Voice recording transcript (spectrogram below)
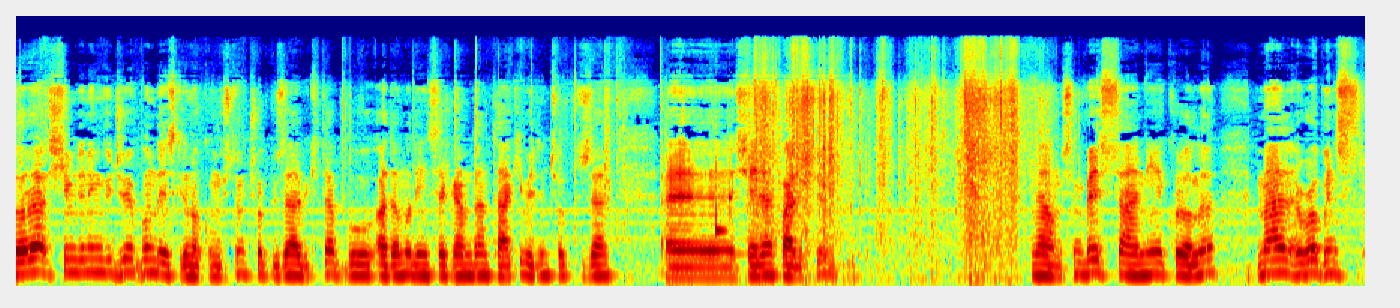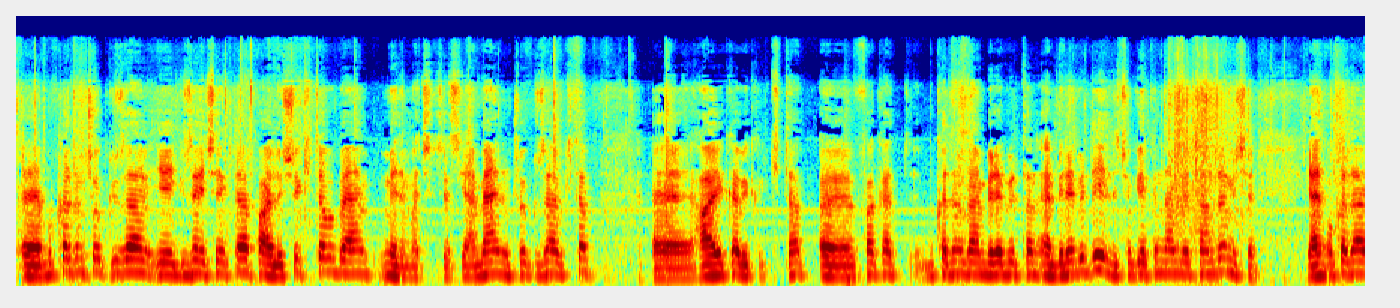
Sonra Şimdinin Gücü bunu da eskiden okumuştum. Çok güzel bir kitap. Bu adamı da Instagram'dan takip edin. Çok güzel ee, şeyler paylaşıyor. Ne almışım? 5 saniye kuralı. Mel Robbins e, bu kadın çok güzel e, güzel içerikler paylaşıyor. Kitabı beğenmedim açıkçası. Yani beğendim. Çok güzel bir kitap. E, harika bir kitap. E, fakat bu kadını ben birebir tan yani birebir değildi. Çok yakından bir tanıdığım için. Yani o kadar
